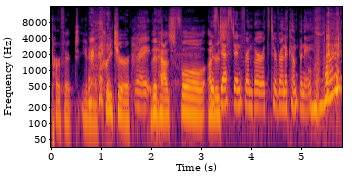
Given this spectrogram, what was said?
perfect, you know, creature right. that has full... Was under- destined from birth to run a company. Right?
